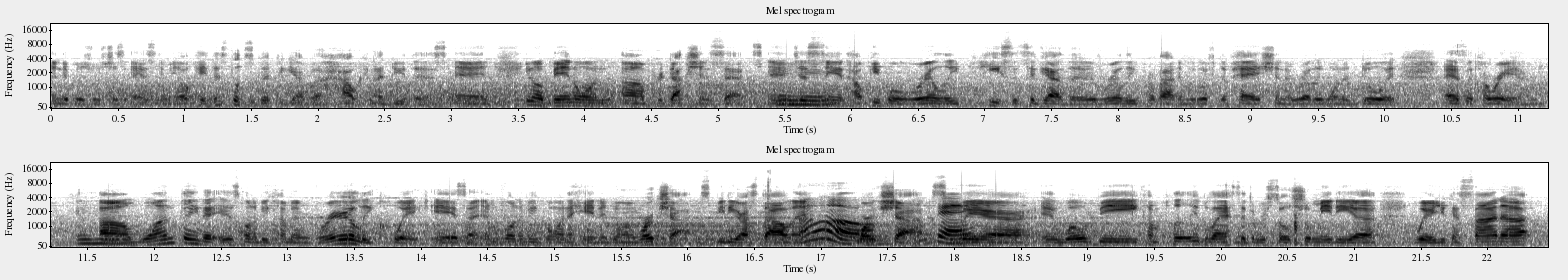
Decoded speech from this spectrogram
individuals just asking me, okay, this looks good together. How can I do this? And you know, being on um, production sets and just Mhm. seeing how people really piece it together, it really provided me with the passion to really want to do it as a career. Mhm. Um, one thing that is going to be coming really quick is I am going to be going ahead and doing workshops, BDR styling Oh, workshops, okay. where it will be completely blasted through social media, where you can sign up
